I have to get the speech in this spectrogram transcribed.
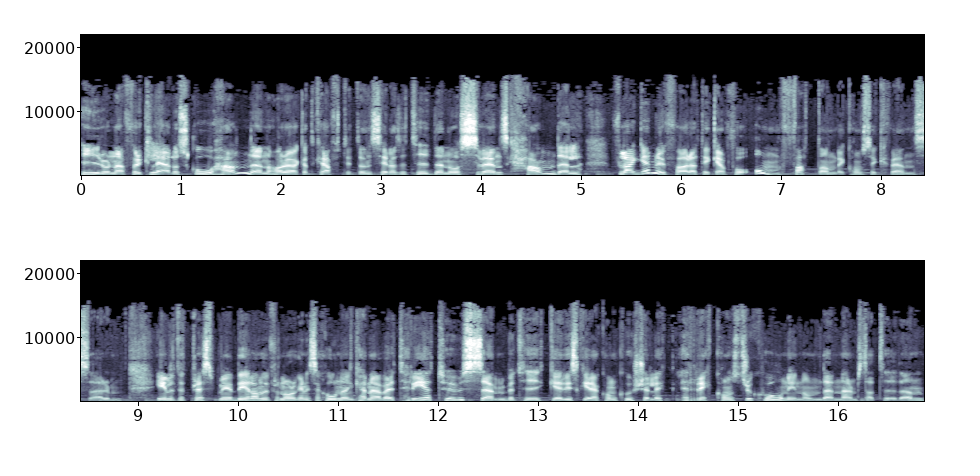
Hyrorna för kläd och skohandeln har ökat kraftigt den senaste tiden och Svensk Handel flaggar nu för att det kan få omfattande konsekvenser. Enligt ett pressmeddelande från organisationen kan över 3 000 butiker riskera konkurs eller rekonstruktion inom den närmsta tiden.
